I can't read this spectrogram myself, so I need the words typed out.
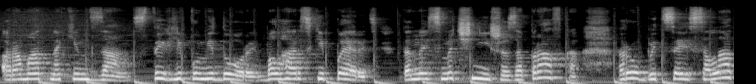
ароматна кінза, стиглі помідори, болгарський перець та найсмачніша заправка робить цей салат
